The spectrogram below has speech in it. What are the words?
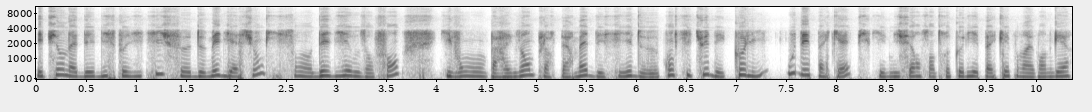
Et puis on a des dispositifs de médiation qui sont dédiés aux enfants, qui vont par exemple leur permettre d'essayer de constituer des colis ou des paquets, puisqu'il y a une différence entre colis et paquets pendant la Grande Guerre,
